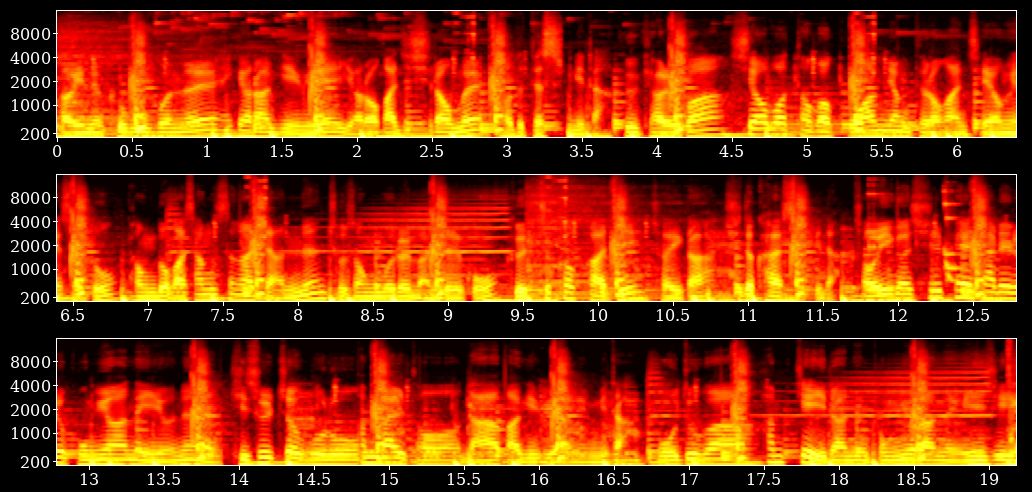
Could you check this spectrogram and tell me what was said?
저희는 그 부분을 해결하기 위해 여러 가지 실험을 거듭했습니다. 그 결과 시어버터가 고함량 들어간 제형에서도 경도가 상승하지 않는 조성물을 만들고 그 특허까지 저희가 취득하였습니다. 저희가 실패 사례를 공유하는 이유는 기술적으로 한 발 더 나아가기 위함입니다. 모두가 함께 일하는 동료라는 인식이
